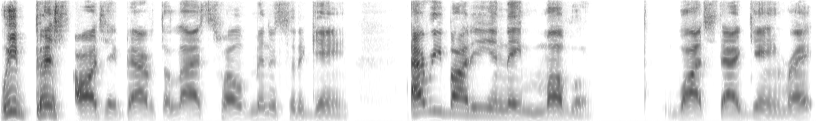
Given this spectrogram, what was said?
We benched RJ Barrett the last 12 minutes of the game. Everybody and their mother watched that game, right?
